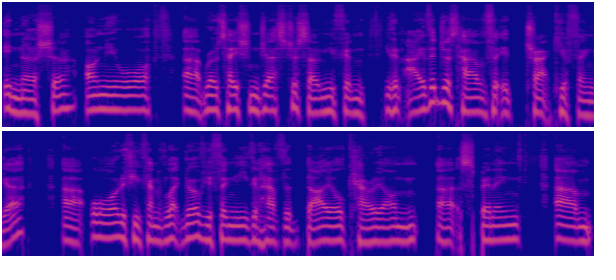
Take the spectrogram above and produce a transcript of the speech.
inertia on your uh, rotation gesture. So you can you can either just have it track your finger, uh, or if you kind of let go of your finger, you can have the dial carry on uh, spinning. Um,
